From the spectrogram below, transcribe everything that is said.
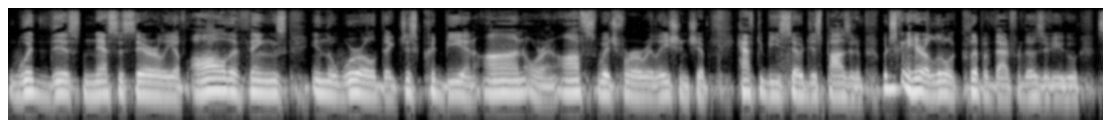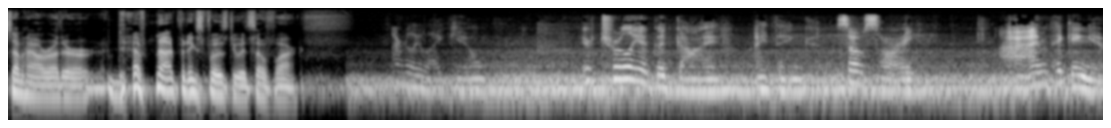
would this necessarily of all the things in the world that just could be an on or an off switch for a relationship have to be so dispositive. We're just going to hear a little clip of that for those of you who somehow or other have not been exposed to it so far. I really like you. You're truly a good guy, I think. So sorry. I- I'm picking you.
